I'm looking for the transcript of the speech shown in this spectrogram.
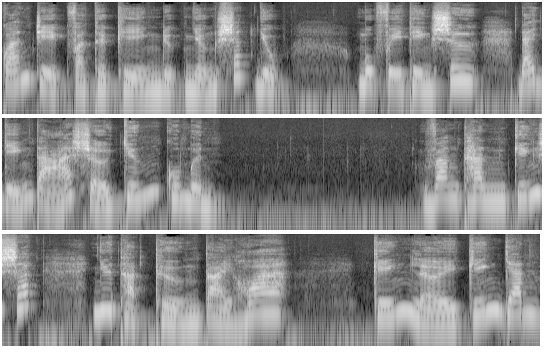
Quán triệt và thực hiện được nhẫn sắc dục, một vị thiền sư đã diễn tả sở chứng của mình – văn thanh kiến sắc như thạch thượng tài hoa, kiến lợi kiến danh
